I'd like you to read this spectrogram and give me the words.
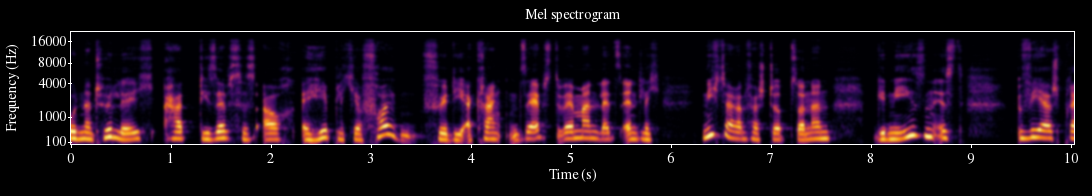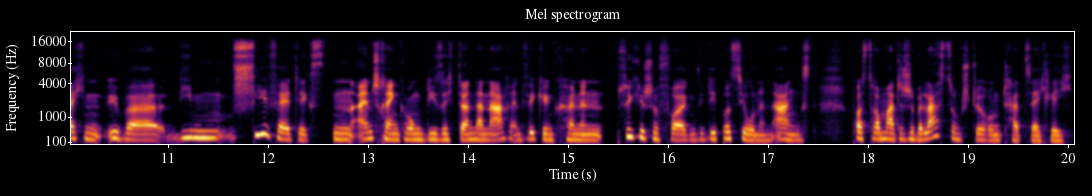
Und natürlich hat die Sepsis auch erhebliche Folgen für die Erkrankten, selbst wenn man letztendlich nicht daran verstirbt, sondern genesen ist, wir sprechen über die vielfältigsten Einschränkungen, die sich dann danach entwickeln können. Psychische Folgen wie Depressionen, Angst, posttraumatische Belastungsstörungen tatsächlich,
